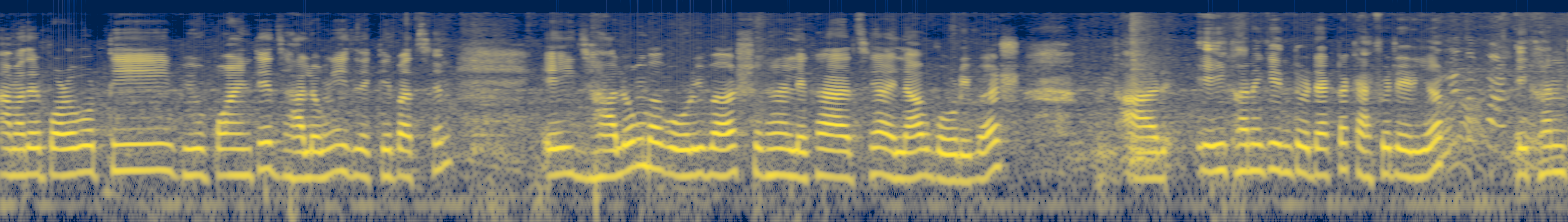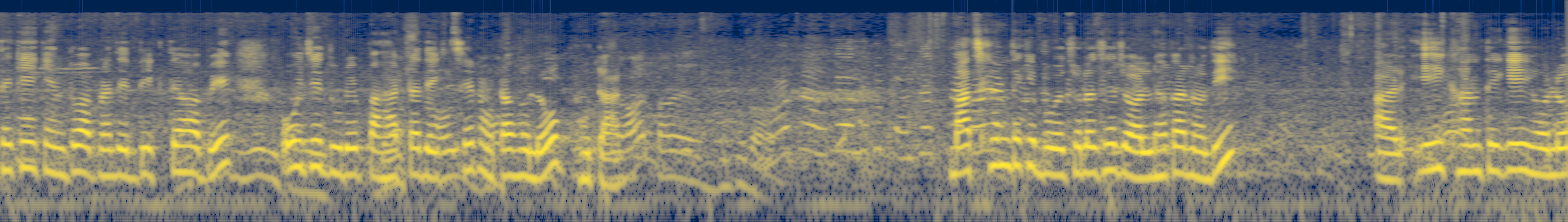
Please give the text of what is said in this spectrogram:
আমাদের পরবর্তী ভিউ পয়েন্টে ঝালংয়ে দেখতে পাচ্ছেন, এই ঝালং বা গৌরীবাস, সেখানে লেখা আছে, আই লাভ গৌরীবাস। আর এইখানে কিন্তু এটা একটা ক্যাফেটেরিয়া এখান থেকেই কিন্তু আপনাদের দেখতে হবে, ওই যে দূরে পাহাড়টা দেখছেন, ওটা হলো ভুটান। মাঝখান থেকে বয়ে চলেছে জলঢাকা নদী, আর এইখান থেকেই হলো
